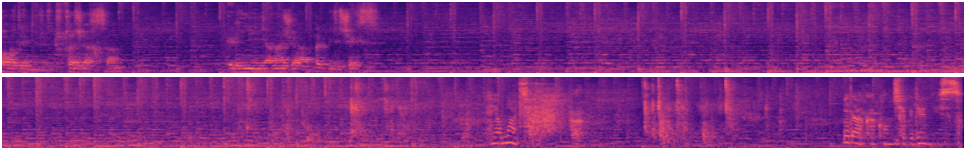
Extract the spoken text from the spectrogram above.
Kor demiri tutacaksan elinin yanacağını da bileceksin. Yamaç. Bir dakika konuşabilir miyiz?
